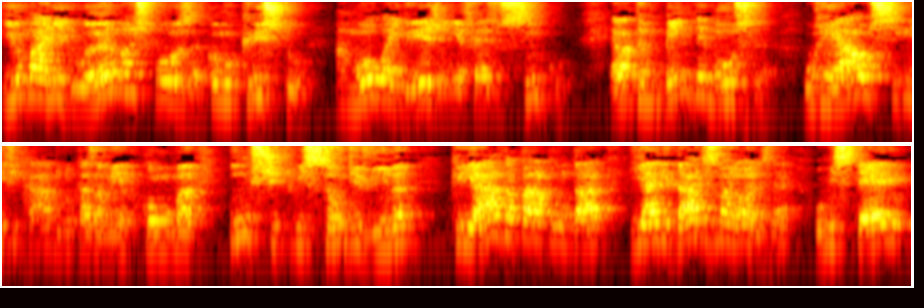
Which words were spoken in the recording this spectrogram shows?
e o marido ama a esposa como Cristo amou a igreja em Efésios 5, ela também demonstra o real significado do casamento como uma instituição divina criada para apontar realidades maiores, né? O mistério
